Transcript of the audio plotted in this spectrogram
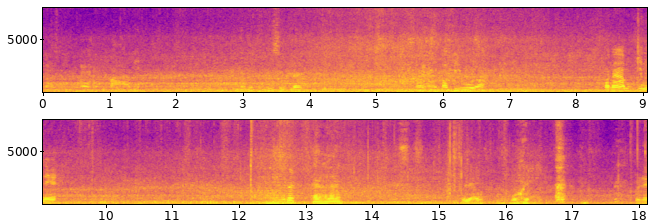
แต่ว่าให้อาหารปลาดิ ยังไม่ถึงที่สุดเลย ให้อาหารปลาซิวเหรอพอ น้ำกินเลยได้แล้วแล้วนะไม่แล้วโอ้ยไม่ได้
